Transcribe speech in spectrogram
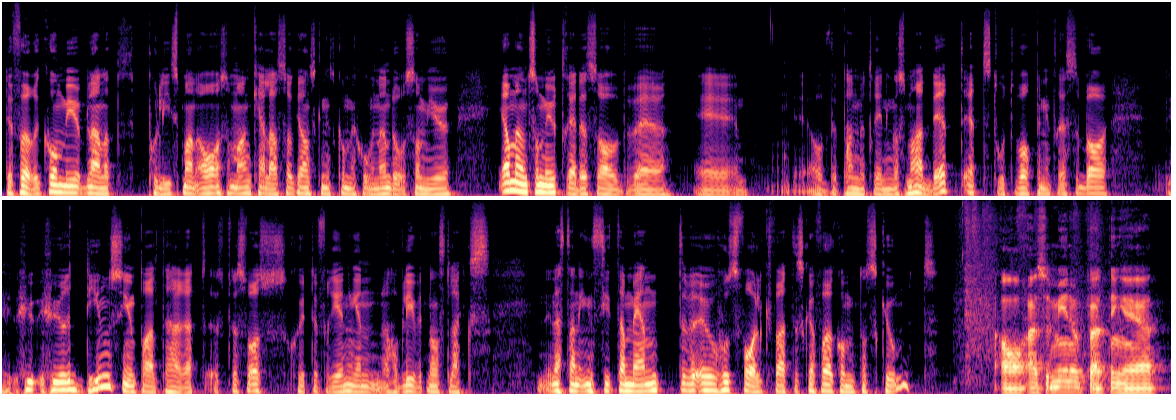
det förekommer ju bland annat Polisman A som han kallas av granskningskommissionen då som ju, ja men som utreddes av eh, eh, av Palmeutredningen och som hade ett, ett stort vapenintresse. Bara, hur, hur är din syn på allt det här att Försvarsskytteföreningen har blivit någon slags nästan incitament hos folk för att det ska förekommit något skumt? Ja, alltså min uppfattning är att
